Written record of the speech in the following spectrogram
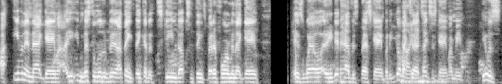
I, even in that game, I, he missed a little bit. I think they could have schemed up some things better for him in that game as well. And he didn't have his best game, but if you go back No, to that. Texas game, I mean, he was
